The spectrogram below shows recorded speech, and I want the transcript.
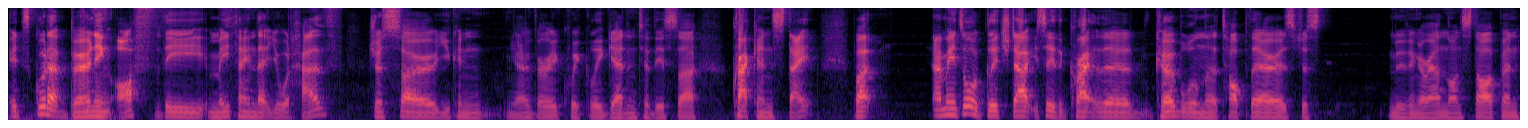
it's good at burning off the methane that you would have, just so you can, you know, very quickly get into this uh, Kraken state. But, I mean, it's all glitched out. You see the, cra the Kerbal on the top there is just moving around non-stop. And,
